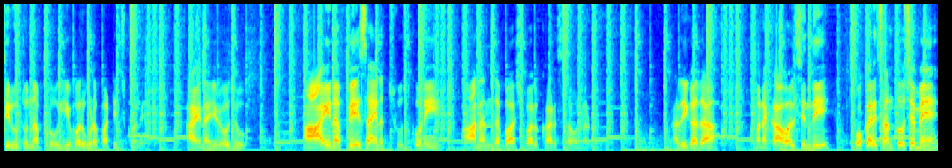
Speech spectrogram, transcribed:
తిరుగుతున్నప్పుడు ఎవరు కూడా పట్టించుకోలేదు ఆయన ఈరోజు ఆయన ఫేస్ ఆయన చూసుకొని ఆనంద బాష్పాలు కారుస్తూ ఉన్నాడు. అది కదా మనకు కావాల్సింది ఒకరి సంతోషమే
